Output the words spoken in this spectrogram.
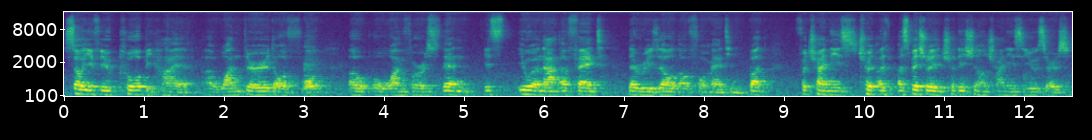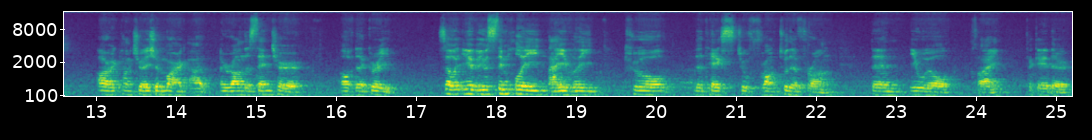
So if you pull behind uh, one third or, four, uh, or one fourth, then it's, it will not affect the result of formatting. But for Chinese, uh, especially traditional Chinese users, our punctuation mark are around the center of the grid. So if you simply naively pull the text to front to the front, then it will climb together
